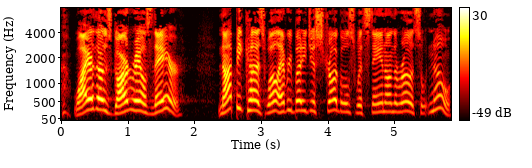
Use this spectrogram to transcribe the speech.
why are those guardrails there? Not because, well, everybody just struggles with staying on the road. So, no,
